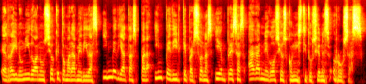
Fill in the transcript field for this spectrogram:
El Reino Unido anunció que tomará medidas inmediatas para impedir que personas y empresas hagan negocios con instituciones rusas.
